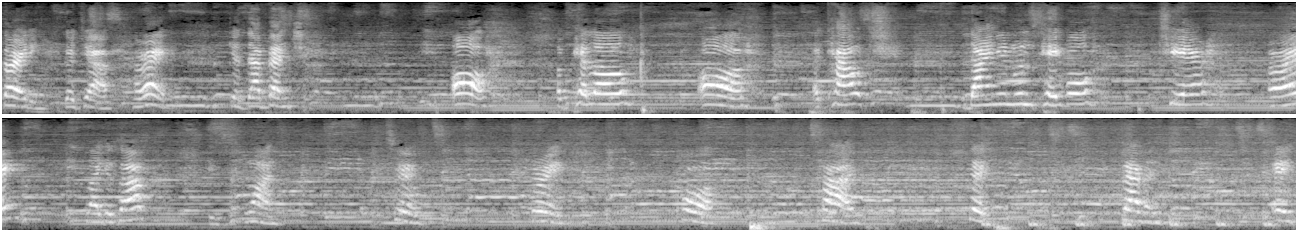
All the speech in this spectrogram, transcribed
30. Good job. All right. Get that bench. Or a pillow or a couch, dining room table, chair. All right. Leg is up. One, two, three, four, five, six, seven, eight,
